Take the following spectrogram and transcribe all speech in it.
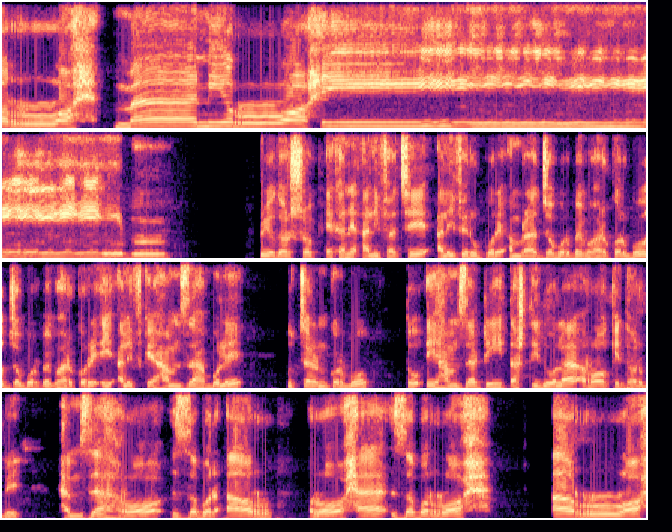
الرحمن الرحيم প্রিয় দর্শক এখানে আলিফ আছে আলিফের উপরে আমরা জবর ব্যবহার করব জবর ব্যবহার করে এই আলিফকে হামজাহ বলে উচ্চারণ করব তো এই হামজাটি তাস্তিদওয়ালা র কে ধরবে হামজাহ র জবর আর র হা জবর রহ আর রহ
